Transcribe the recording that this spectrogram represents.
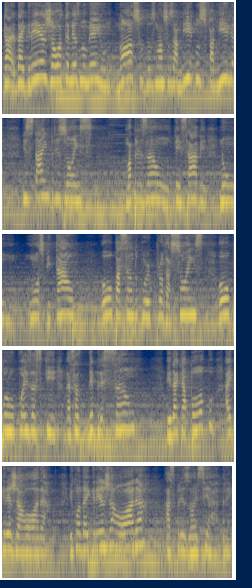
da, da igreja, ou até mesmo no meio nosso, dos nossos amigos, família, está em prisões? Uma prisão, quem sabe, num, num hospital, ou passando por provações, ou por coisas que, essa depressão, e daqui a pouco a igreja ora e quando a igreja ora, as prisões se abrem.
